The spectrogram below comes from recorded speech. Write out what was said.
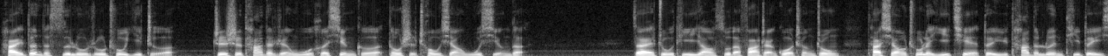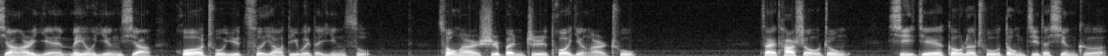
海顿的思路如出一辙，只是他的人物和性格都是抽象无形的。在主题要素的发展过程中，他消除了一切对于他的论题对象而言没有影响或处于次要地位的因素。从而使本质脱颖而出。在他手中，细节勾勒出动机的性格，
